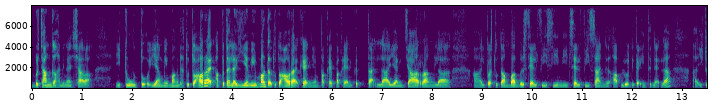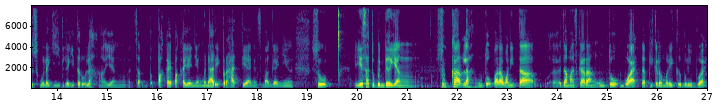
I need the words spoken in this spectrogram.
bercanggah dengan syarak itu untuk yang memang dah tutup aurat. Apatah lagi yang memang tak tutup aurat kan? Yang pakai pakaian ketat lah yang jarang lah. Ha, lepas tu tambah berselfie sini selfie sana upload dekat internet lah. Ha, itu semua lagi lagi teruk lah. Ha, yang pakai pakaian yang menarik perhatian dan sebagainya. So ia satu benda yang sukar lah untuk para wanita zaman sekarang untuk buat. Tapi kalau mereka boleh buat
